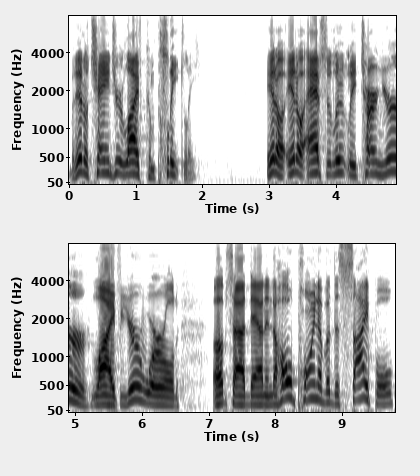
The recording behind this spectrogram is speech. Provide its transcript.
but it'll change your life completely. It'll, it'll absolutely turn your life, your world upside down. And the whole point of a disciple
